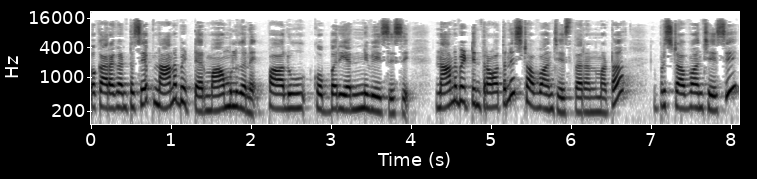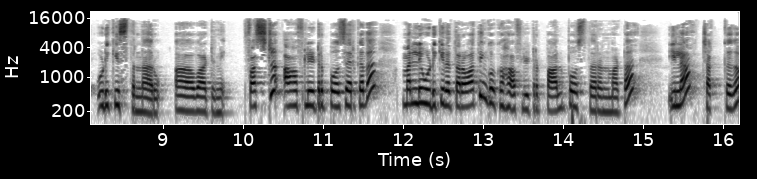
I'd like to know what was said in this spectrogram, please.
ఒక అరగంట సేపు నానబెట్టారు మామూలుగానే. పాలు కొబ్బరి అన్నీ వేసేసి నానబెట్టిన తర్వాతనే స్టవ్ ఆన్ చేస్తారనమాట ఇప్పుడు స్టవ్ ఆన్ చేసి ఉడికిస్తున్నారు వాటిని. ఫస్ట్ హాఫ్ లీటర్ పోసారు కదా మళ్ళీ ఉడికిన తర్వాత ఇంకొక హాఫ్ లీటర్ పాలు పోస్తారనమాట ఇలా చక్కగా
